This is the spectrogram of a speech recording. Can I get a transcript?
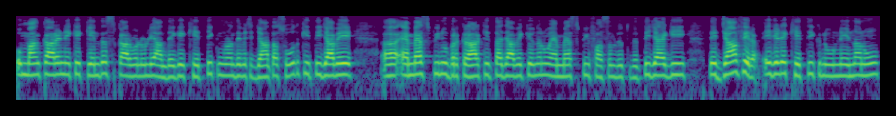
ਉਹ ਮੰਗ ਕਰ ਰਹੇ ਨੇ ਕਿ ਕੇਂਦਰ ਸਰਕਾਰ ਵੱਲੋਂ ਲਿਆਂਦੇ ਗਏ ਖੇਤੀ ਕਾਨੂੰਨਾਂ ਦੇ ਵਿੱਚ ਜਾਂ ਤਾਂ ਸੋਧ ਕੀਤੀ ਜਾਵੇ ਐਮਐਸਪੀ ਨੂੰ ਬਰਕਰਾਰ ਕੀਤਾ ਜਾਵੇ ਕਿ ਉਹਨਾਂ ਨੂੰ ਐਮਐਸਪੀ ਫਸਲ ਦੇ ਉੱਤੇ ਦਿੱਤੀ ਜਾਏਗੀ ਤੇ ਜਾਂ ਫਿਰ ਇਹ ਜਿਹੜੇ ਖੇਤੀ ਕਾਨੂੰਨ ਨੇ ਇਹਨਾਂ ਨੂੰ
